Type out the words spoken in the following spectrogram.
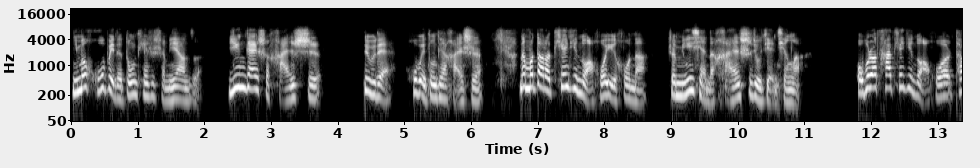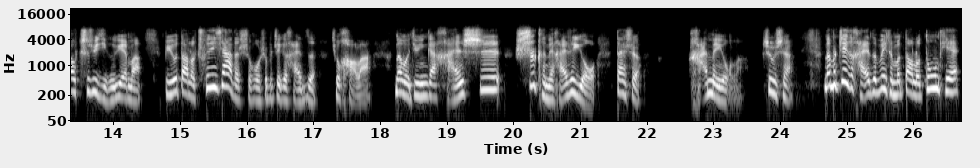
你们湖北的冬天是什么样子？应该是寒湿，对不对？湖北冬天寒湿。那么到了天气暖和以后呢，这明显的寒湿就减轻了。我不知道他天气暖和，他要持续几个月吗？比如到了春夏的时候，是不是这个孩子就好了？那么就应该寒湿，湿肯定还是有，但是寒没有了，是不是？那么这个孩子为什么到了冬天，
